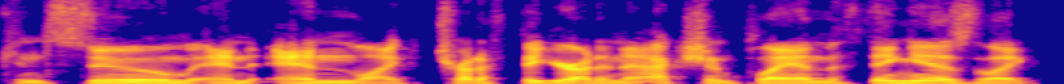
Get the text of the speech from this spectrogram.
consume and and like try to figure out an action plan. The thing is, like,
